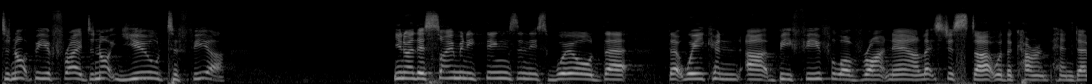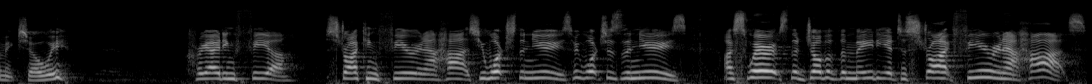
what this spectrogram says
Do not be afraid. Do not yield to fear. You know, there's so many things in this world that that we can uh, be fearful of right now. Let's just start with the current pandemic, shall we? Creating fear, striking fear in our hearts. You watch the news. Who watches the news? I swear it's the job of the media to strike fear in our hearts.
